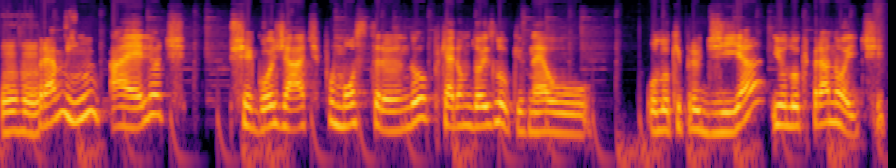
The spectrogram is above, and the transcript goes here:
Uhum. Pra mim, a Elliot chegou já, tipo, mostrando, porque eram dois looks, né? O, o look pro dia e o look pra noite.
